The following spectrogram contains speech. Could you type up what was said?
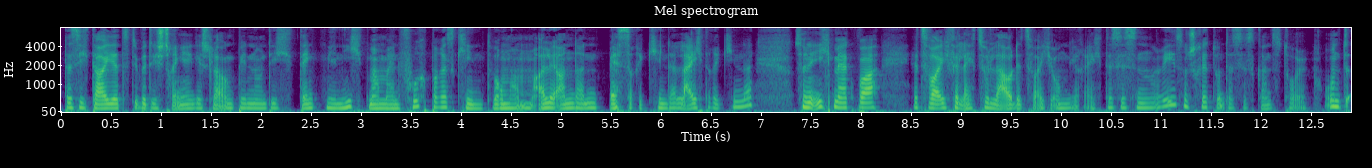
dass ich da jetzt über die Stränge geschlagen bin und ich denke mir nicht mal mein furchtbares Kind. Warum haben alle anderen bessere Kinder, leichtere Kinder? Sondern ich merke, war, jetzt war ich vielleicht zu laut, jetzt war ich ungerecht. Das ist ein Riesenschritt und das ist ganz toll. Und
